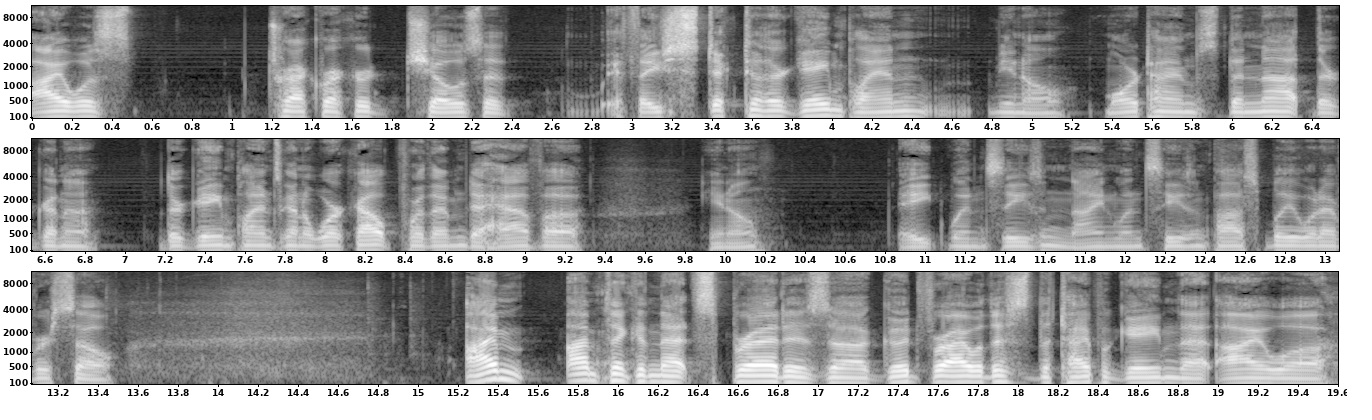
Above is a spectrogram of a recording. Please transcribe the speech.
Iowa's track record shows that if they stick to their game plan, you know, more times than not, they're gonna their game plan's gonna work out for them to have a you know eight win season, nine win season, possibly whatever. So. I'm I'm thinking that spread is uh, good for Iowa. This is the type of game that Iowa.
